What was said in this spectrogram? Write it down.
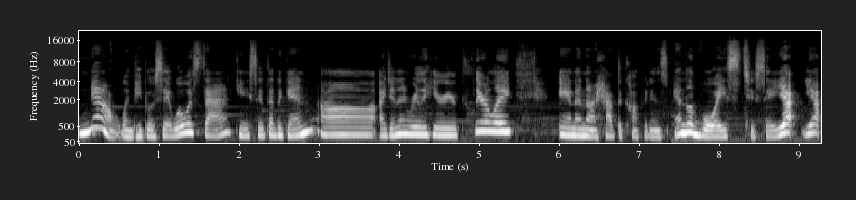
now when people say what was that? Can you say that again? Uh i didn't really hear you clearly. And then i have the confidence and the voice to say yeah yeah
